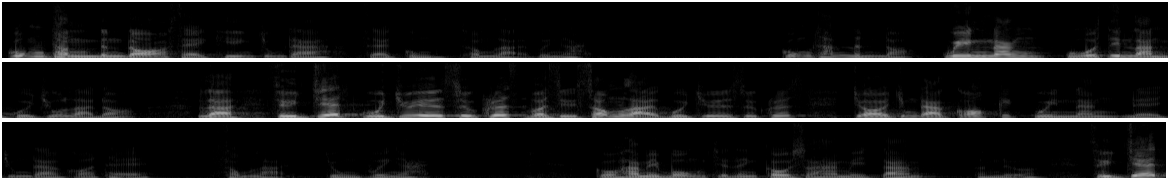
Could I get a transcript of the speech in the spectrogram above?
cũng thần linh đó sẽ khiến chúng ta sẽ cùng sống lại với Ngài. Cũng thánh linh đó, quyền năng của tin lành của Chúa là đó là sự chết của Chúa Giêsu Christ và sự sống lại của Chúa Giêsu Christ cho chúng ta có cái quyền năng để chúng ta có thể sống lại chung với Ngài. Câu 24 cho đến câu số 28 lần nữa. Sự chết,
